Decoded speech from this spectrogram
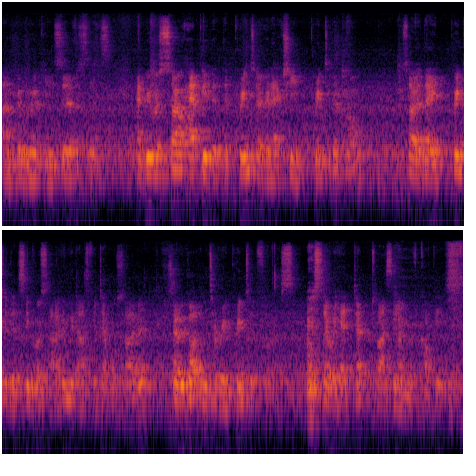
um, who work in services. And we were so happy that the printer had actually printed it wrong. So they printed it single-sided, we'd asked for double-sided. So we got them to reprint it for us. so we had twice the number of copies.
